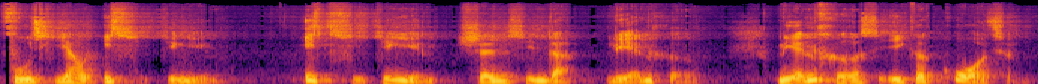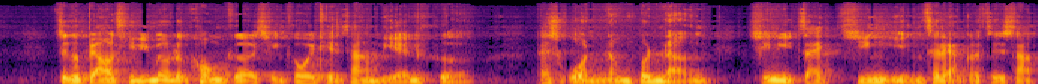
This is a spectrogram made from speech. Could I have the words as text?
夫妻要一起经营，一起经营身心的联合。联合是一个过程。这个标题里面有的空格，请各位填上联合。但是我能不能，请你在“经营”这两个字上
